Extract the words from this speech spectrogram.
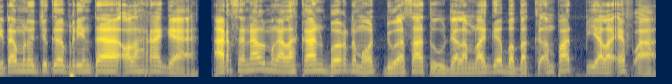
Kita menuju ke berita olahraga. Arsenal mengalahkan Bournemouth 2-1 dalam laga babak keempat Piala FA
